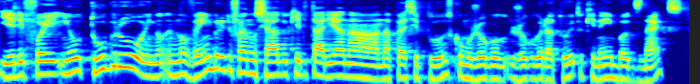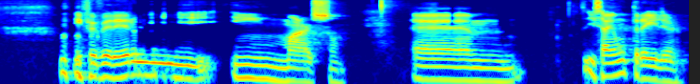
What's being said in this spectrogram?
e ele foi em outubro, em no- em novembro ele foi anunciado que ele estaria na, na PS Plus como jogo, jogo gratuito, que nem Bugsnax, em fevereiro e em março. É, e saiu um trailer.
